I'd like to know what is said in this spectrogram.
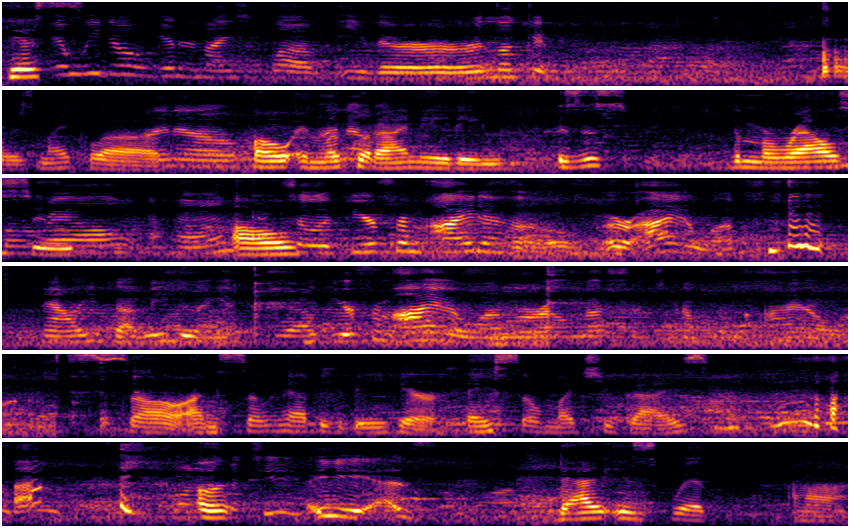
This, And we don't get a nice glove either. Look at there's my glove. I know. Oh, and look what. I'm eating. Is this the morale soup? morel. Uh-huh. Oh. So if you're from Idaho or Iowa, now you've got me doing it. If you're from Iowa, morel mushrooms come from Iowa. So I'm so happy to be here. Thanks so much, you guys. oh, yes. That is with uh,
